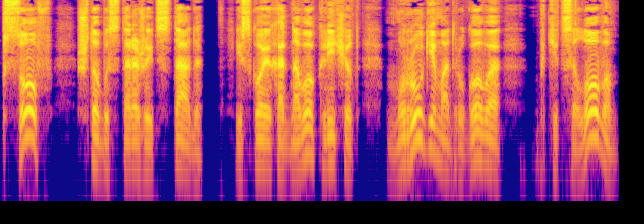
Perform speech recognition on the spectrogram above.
псов, чтобы сторожить стадо, из коих одного кличут Муругим, а другого — Птицеловым,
